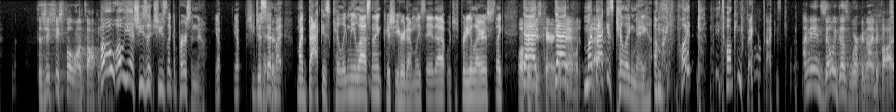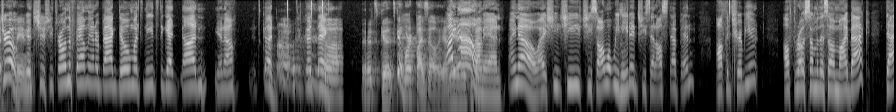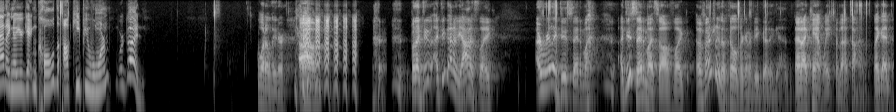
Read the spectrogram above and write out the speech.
So she, she's full on talking. Oh, oh yeah. She's a, she's like a person now. Yep, yep. She just said my my back is killing me last night because she heard Emily say that, which is pretty hilarious. She's like, well, Dad, she's carrying Dad, your family. my the back is killing me. I'm like, what? What are you talking about? Your back is killing. me? I mean, Zoe does work a nine to five. It's true. I mean, it's true. She throwing the family on her back, doing what needs to get done. You know, it's good. It's a good thing. uh, it's good. It's good work by Zoe. I, mean, it's know, not- man. I know. I she she she saw what we needed. She said, "I'll step in. I'll contribute. I'll throw some of this on my back." Dad, I know you're getting cold. I'll keep you warm. We're good. What a leader. Um, but I do, I do gotta be honest. Like, I really do say to my, I do say to myself, like, eventually the Phils are gonna be good again, and I can't wait for that time. Like, I,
